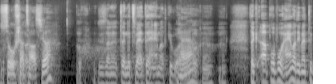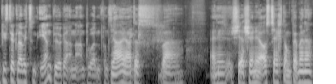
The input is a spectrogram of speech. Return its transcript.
So schaut's aus, ja. Das ist eine, deine zweite Heimat geworden. Ja, ja. Auch, ja. Sag, apropos Heimat, ich meine, du bist ja, glaube ich, zum Ehrenbürger ernannt worden von Ja, ja, das war eine sehr schöne Auszeichnung bei meiner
